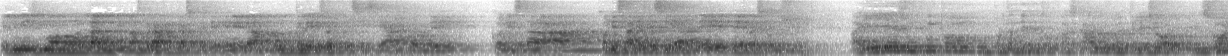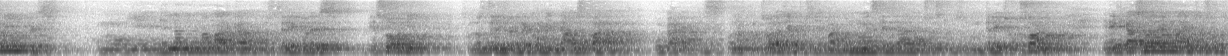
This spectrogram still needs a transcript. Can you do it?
el mismo, las mismas gráficas que te genera un televisor que sí sea acorde con esta, con esta necesidad de, de resolución. Ahí es un punto importante que tocas, Carlos, lo del televisor. En Sony, pues, como bien es la misma marca, los televisores de Sony son los televisores recomendados para jugar pues, con la consola, ¿cierto? Sin embargo, no es que sea de uso exclusivo un televisor Sony. En el caso de Microsoft,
